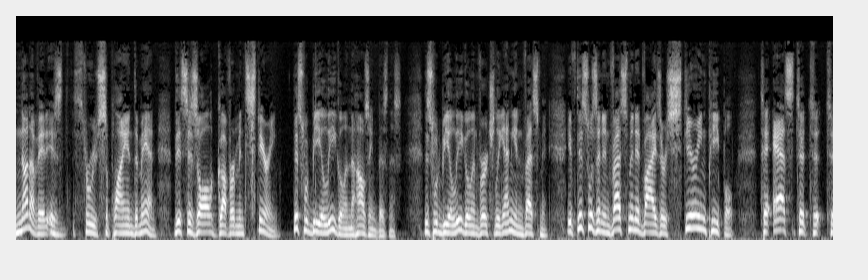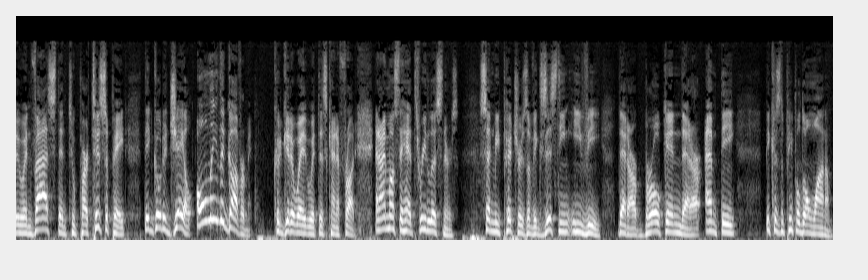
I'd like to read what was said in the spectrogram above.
none of it is through supply and demand. This is all government steering. This would be illegal in the housing business. This would be illegal in virtually any investment. If this was an investment advisor steering people to ask to, to, to invest and to participate, they'd go to jail. Only the government could get away with this kind of fraud. And I must have had three listeners send me pictures of existing EV that are broken, that are empty, because the people don't want them.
